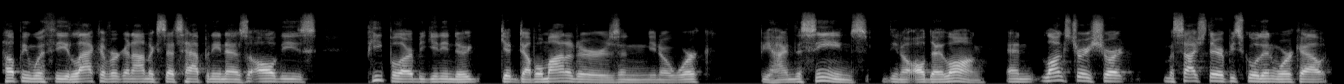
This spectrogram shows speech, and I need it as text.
helping with the lack of ergonomics that's happening as all these people are beginning to get double monitors and you know work behind the scenes you know all day long. And long story short massage therapy school didn't work out.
